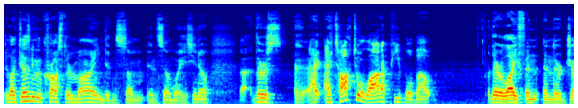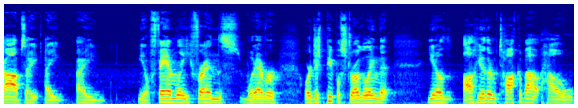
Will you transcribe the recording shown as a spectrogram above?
like doesn't even cross their mind in some in some ways. You know, uh, there's I, I talk to a lot of people about their life and, and their jobs. I, I I you know family, friends, whatever, or just people struggling that you know I'll hear them talk about how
